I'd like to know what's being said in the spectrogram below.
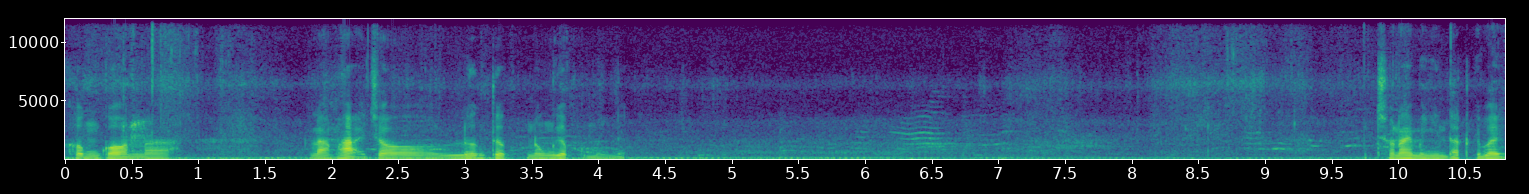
không còn à, làm hại cho lương thực nông nghiệp của mình nữa. Chỗ này mình đặt cái bẫy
